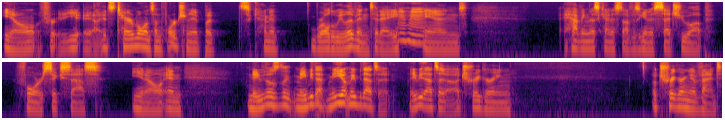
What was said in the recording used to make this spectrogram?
You know, for it's terrible, it's unfortunate, but it's kind of world we live in today mm-hmm. and having this kind of stuff is going to set you up for success, you know, and maybe those maybe that maybe maybe that's it. Maybe that's a, a triggering a triggering event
